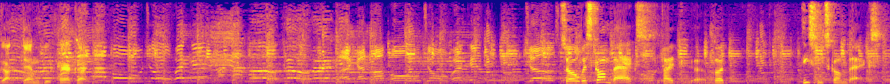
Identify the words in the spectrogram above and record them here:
goddamn good haircut. So we're scumbags, like, uh, but decent scumbags.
